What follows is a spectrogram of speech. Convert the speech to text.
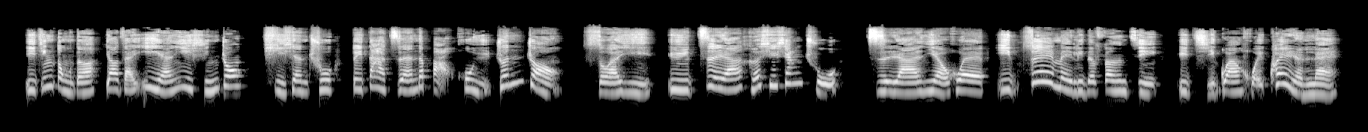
已经懂得要在一言一行中。体现出对大自然的保护与尊重，所以与自然和谐相处，自然也会以最美丽的风景与奇观回馈人类，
